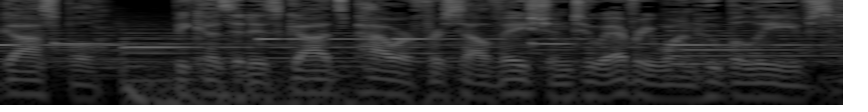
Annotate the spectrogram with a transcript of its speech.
gospel because it is God's power for salvation to everyone who believes.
